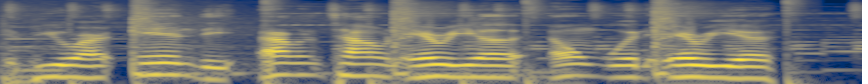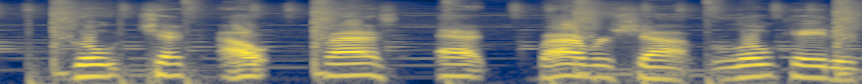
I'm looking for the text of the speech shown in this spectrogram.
If you are in the Allentown area, Elmwood area, go check out Class Act Barbershop located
